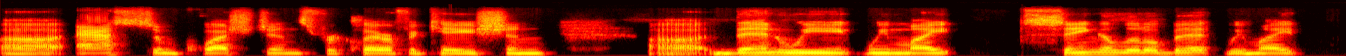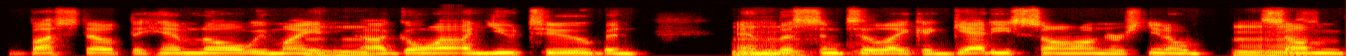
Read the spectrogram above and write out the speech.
uh, ask some questions for clarification. Uh, then we we might sing a little bit. We might bust out the hymnal. We might mm-hmm. uh, go on YouTube and and mm-hmm. listen to like a Getty song or you know mm-hmm. some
